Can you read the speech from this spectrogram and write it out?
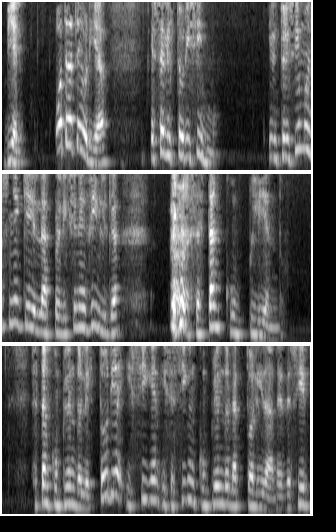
Bien, otra teoría es el historicismo. El historicismo enseña que las predicciones bíblicas se están cumpliendo. Se están cumpliendo en la historia y siguen y se siguen cumpliendo en la actualidad. Es decir,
